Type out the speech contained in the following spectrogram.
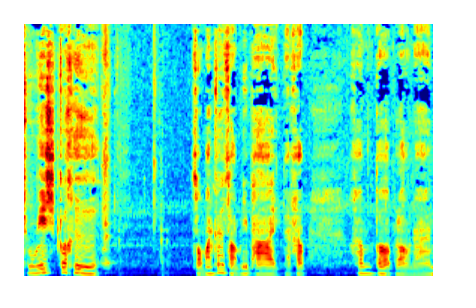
ชูวิชก็คือ 2,093รีพายนะครับคำตอบเหล่านั้น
